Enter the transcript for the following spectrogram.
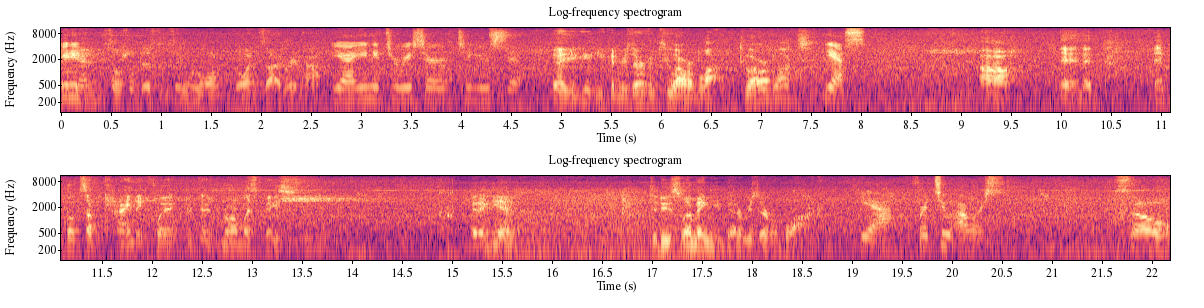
You need- again social distancing. We won't go inside right now. Yeah, you need to reserve to use it. Yeah, you you can reserve in two hour block two hour blocks. Yes. Uh, and it it books up kind of quick, but there's normally space. And again, to do swimming, you've got to reserve a block. Yeah, for two hours. So,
